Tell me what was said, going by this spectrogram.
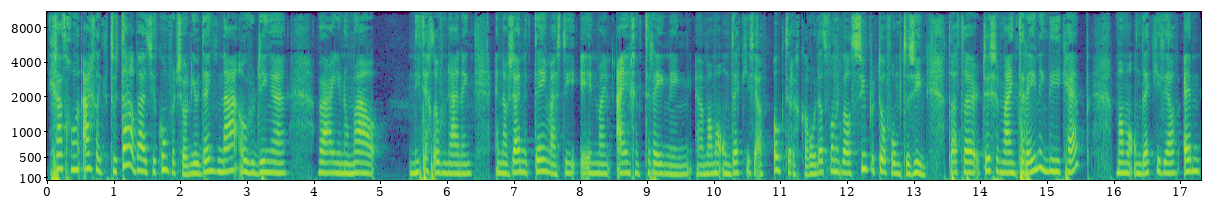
je gaat gewoon eigenlijk totaal buiten je comfortzone. Je denkt na over dingen waar je normaal niet echt over nadenkt. En nou zijn de thema's die in mijn eigen training uh, Mama Ontdek Jezelf ook terugkomen. Dat vond ik wel super tof om te zien. Dat er tussen mijn training die ik heb, Mama Ontdek Jezelf, en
